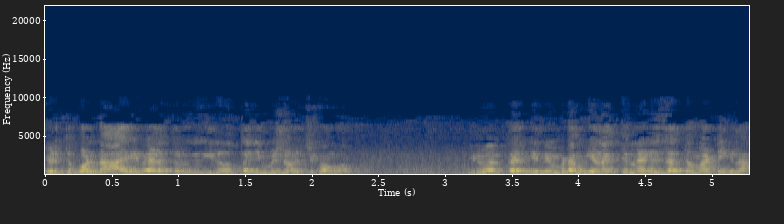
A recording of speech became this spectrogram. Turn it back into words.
எடுத்துக்கொண்டா ஐவேளை தொழுகை இருபத்தஞ்சு நிமிஷம் வச்சுக்கோங்க. இருபத்தஞ்சு நிமிடம் எனக்கு நடி செலுத்த மாட்டீங்களா?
